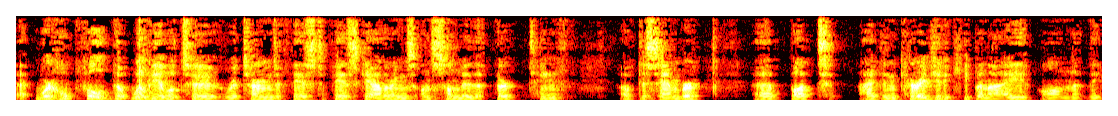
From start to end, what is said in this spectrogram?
Uh, we're hopeful that we'll be able to return to face-to-face gatherings on Sunday the 13th of December, uh, but I'd encourage you to keep an eye on the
